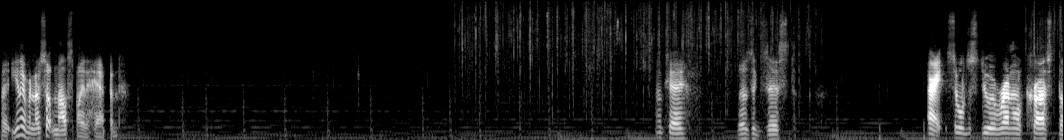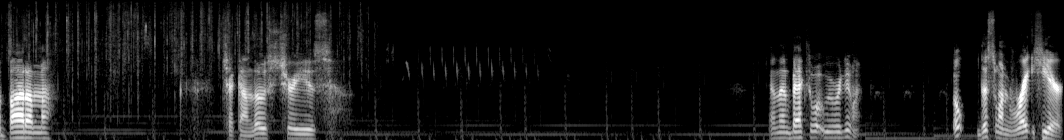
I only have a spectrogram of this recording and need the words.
but you never know, something else might have happened. Okay, those exist. Alright, so we'll just do a run across the bottom. Check on those trees. And then back to what we were doing. This one right here.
